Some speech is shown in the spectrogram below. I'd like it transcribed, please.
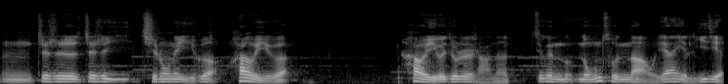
嗯，这是这是一其中的一个，还有一个，还有一个就是啥呢？这个农农村呢，我现在也理解，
